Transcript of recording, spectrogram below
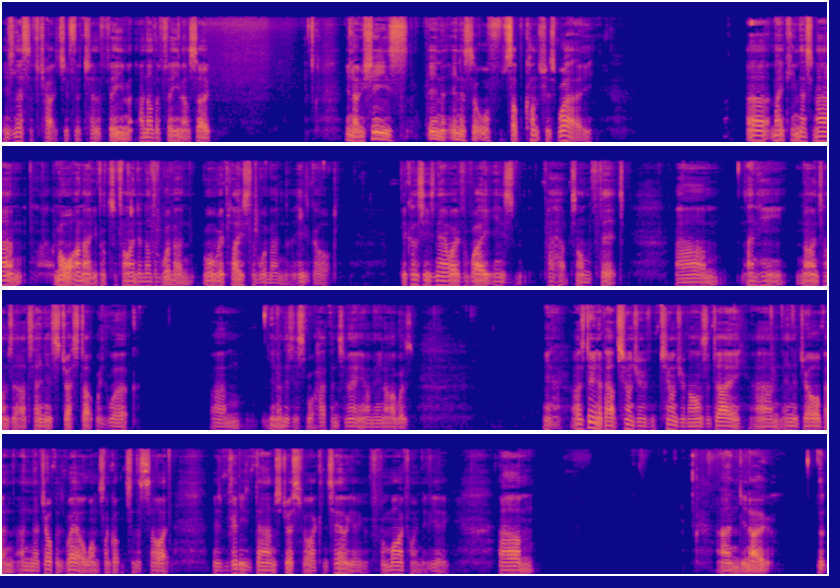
is less attractive to the female, another female. So, you know, she's in in a sort of subconscious way uh, making this man more unable to find another woman or replace the woman that he's got because he's now overweight. He's perhaps unfit. Um, and he nine times out of ten is stressed up with work. Um, you know, this is what happened to me. I mean, I was, you know, I was doing about 200, 200 miles a day um, in the job, and, and the job as well. Once I got to the site, it was really damn stressful. I can tell you from my point of view. Um, and you know, the,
